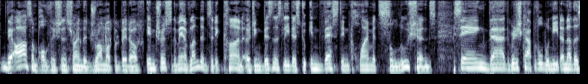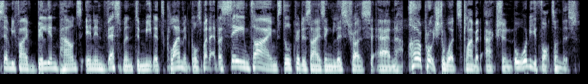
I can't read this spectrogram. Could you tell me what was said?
There are some politicians trying to drum up a bit of interest. The Mayor of London, Sadiq Khan, urging business leaders to invest in climate solutions, saying that the British capital will need another 75 billion pounds in investment to meet its climate goals. But at the same time, still criticizing Liz Truss and her approach towards climate action. What do are your thoughts on this?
